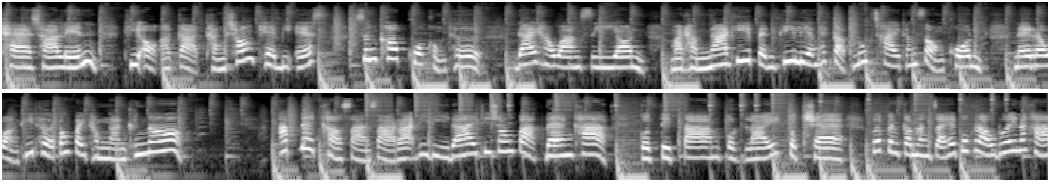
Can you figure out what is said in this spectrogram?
Care Challenge ที่ออกอากาศทางช่อง KBS ซึ่งครอบครัวของเธอได้ฮาวางซียอน มาทำหน้าที่เป็นพี่เลี้ยงให้กับลูกชายทั้งสองคน ในระหว่างที่เธอต้องไปทำงานข้างนอก อัปเดตข่าวสารสาระดีๆ ได้ที่ช่องปากแดงค่ะ กดติดตาม กดไลค์ กดแชร์ เพื่อเป็นกำลังใจให้พวกเราด้วยนะคะ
